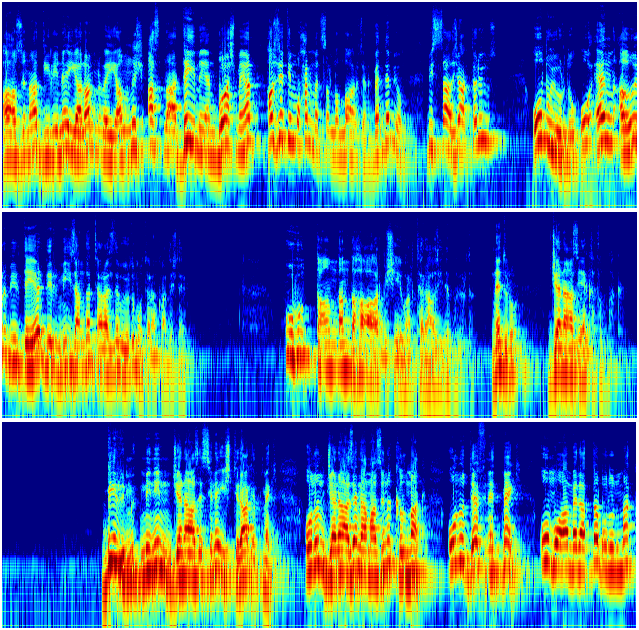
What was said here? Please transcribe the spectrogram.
Ağzına diline yalan ve yanlış asla değmeyen bulaşmayan Hazreti Muhammed sallallahu aleyhi ve sellem. Ben demiyorum. Biz sadece aktarıyoruz. O buyurdu. O en ağır bir değerdir mizanda terazide buyurdu muhterem kardeşlerim. Uhud dağından daha ağır bir şey var terazide buyurdu. Nedir o? cenazeye katılmak. Bir müminin cenazesine iştirak etmek, onun cenaze namazını kılmak, onu defnetmek, o muamelatta bulunmak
